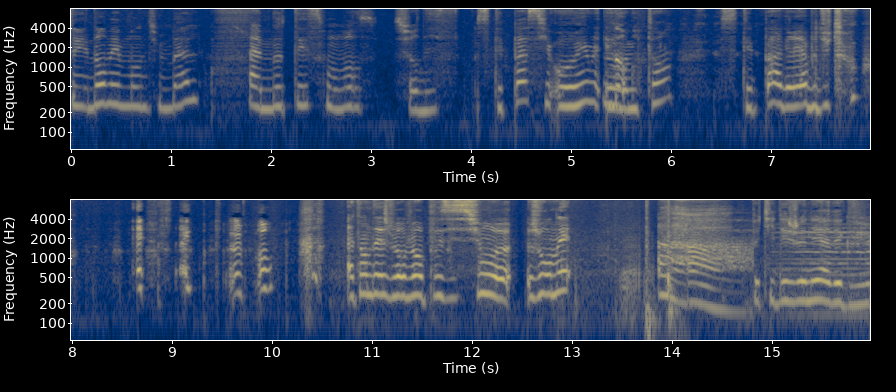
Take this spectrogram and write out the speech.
J'ai énormément du mal à noter son nom sur 10. C'était pas si horrible et Non. en même temps, c'était pas agréable du tout. Attendez, je me remets en position euh, journée. Petit déjeuner avec vue.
